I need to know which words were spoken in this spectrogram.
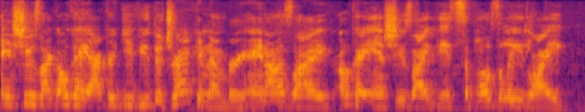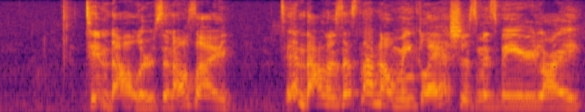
And she was like, okay, I could give you the tracking number. And I was like, okay. And she's like, it's supposedly like $10. And I was like, $10? That's not no mink lashes, Miss Berry. Like,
